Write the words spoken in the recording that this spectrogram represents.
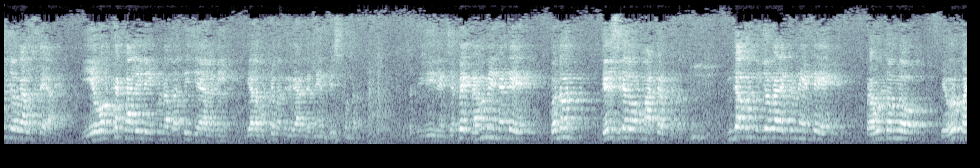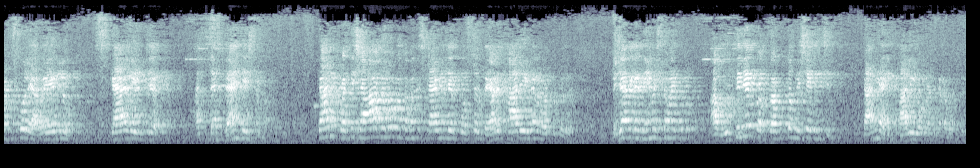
ఉద్యోగాలు వస్తాయా? ఏ ఒక్క ఖాళీ లేకుండా భర్తీ చేయాలని ఇవాళ ముఖ్యమంత్రి గారు నిర్ణయం తీసుకున్నారు. ఇది నేను చెప్పే క్రమం ఏంటంటే కొంతమంది తెలిసి తెలియక మాట్లాడుతున్నారు. ఇంకా కొన్ని ఉద్యోగాలు ఎట్లున్నాయంటే ప్రభుత్వంలో ఎవరు పట్టించుకోలే అరవై ఏళ్ళు స్కావెంజర్ అది దాన్ని బ్యాన్ చేసినాం కానీ ప్రతి శాఖలో కొంతమంది స్కావెంజర్ పోస్టులు తయారు ఖాళీగా కనబడుతుంటుంది నిజానికి అది నియమిస్తాం ఇప్పుడు? ఆ వృత్తినే ప్రభుత్వం నిషేధించింది. కానీ అది ఖాళీగా ఉన్నట్టు కనబడుతుంది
